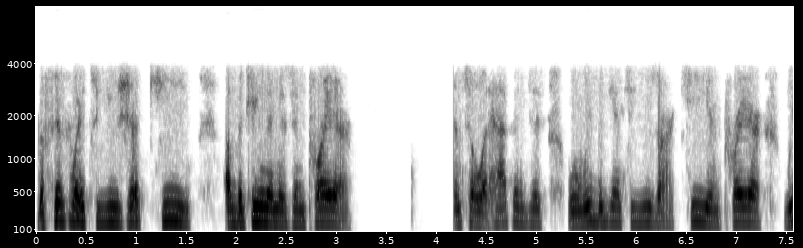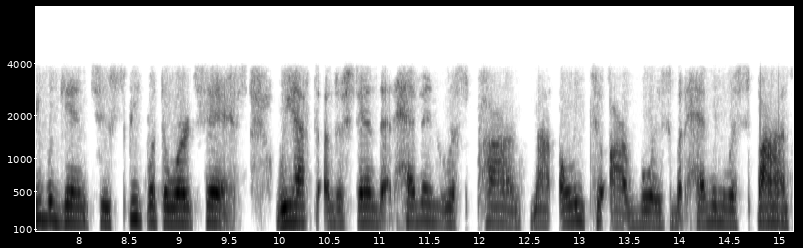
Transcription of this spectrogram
The fifth way to use your key of the kingdom is in prayer. And so what happens is when we begin to use our key in prayer, we begin to speak what the word says. We have to understand that heaven responds not only to our voice, but heaven responds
